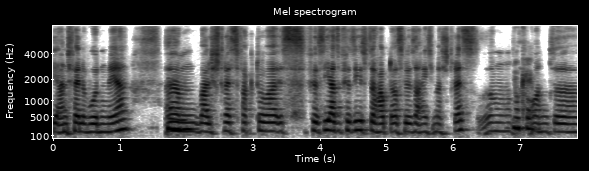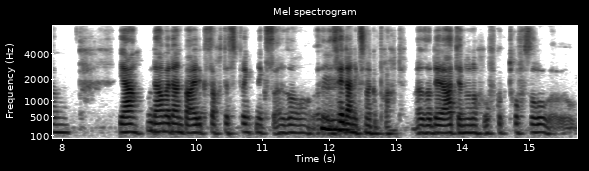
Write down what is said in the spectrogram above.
die Anfälle wurden mehr, ähm, mhm. ähm, weil Stressfaktor ist für sie, also für sie ist der Hauptauslöser eigentlich immer Stress. Ähm, okay. Und ähm, ja, und da haben wir dann beide gesagt, das bringt nichts, also mhm. es hätte da nichts mehr gebracht. Also der hat ja nur noch aufgetroffen, so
